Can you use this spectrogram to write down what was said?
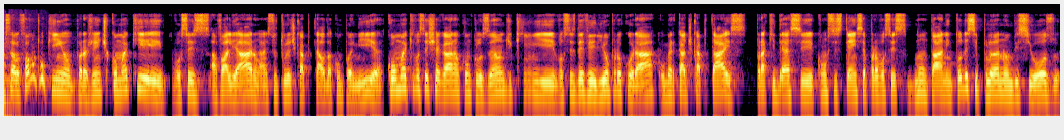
Marcelo, fala um pouquinho para a gente como é que vocês avaliaram a estrutura de capital da companhia, como é que vocês chegaram à conclusão de que vocês deveriam procurar o mercado de capitais para que desse consistência para vocês montarem todo esse plano ambicioso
